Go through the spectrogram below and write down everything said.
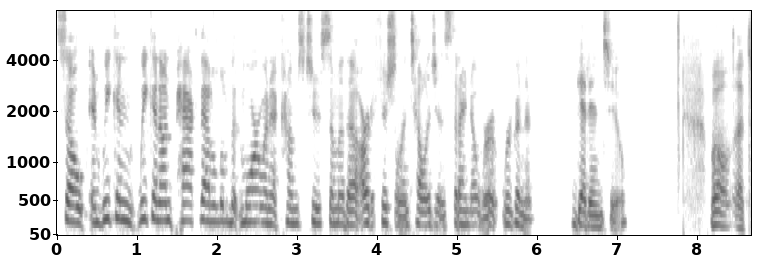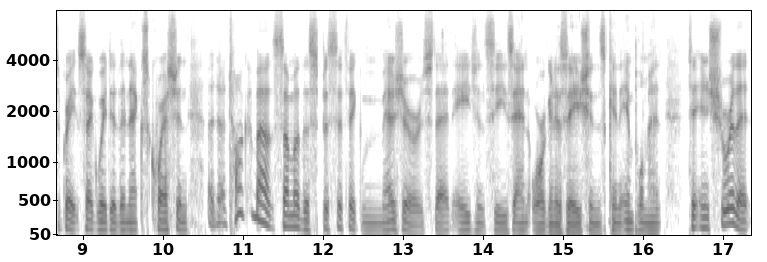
so and we can we can unpack that a little bit more when it comes to some of the artificial intelligence that i know we're, we're going to get into well, that's a great segue to the next question. Uh, talk about some of the specific measures that agencies and organizations can implement to ensure that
